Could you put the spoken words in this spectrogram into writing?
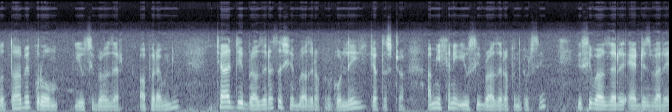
করতে হবে Chrome UC browser Opera mini যার যে ব্রাউজার আছে সেই ব্রাউজার ওপেন করলেই যথেষ্ট। আমি এখানে ইউসি ব্রাউজার ওপেন করছি। ইউসি ব্রাউজারের অ্যাড্রেস বারে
